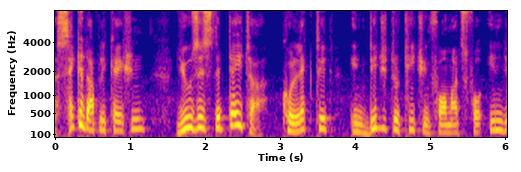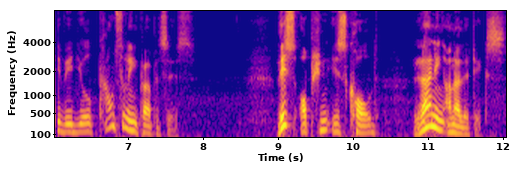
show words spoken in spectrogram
The second application uses the data collected in digital teaching formats for individual counseling purposes. This option is called Learning Analytics.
